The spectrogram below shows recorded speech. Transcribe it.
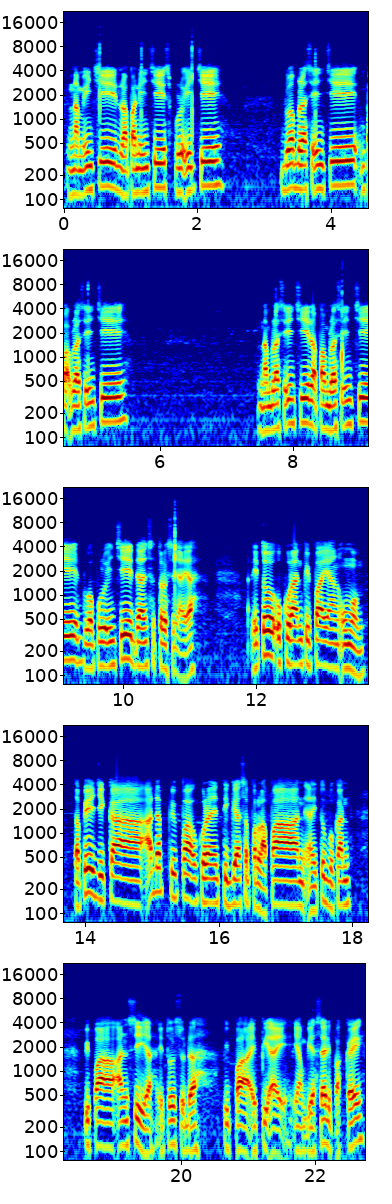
6 inci 8 inci 10 inci 12 inci 14 inci 16 inci 18 inci 20 inci dan seterusnya ya itu ukuran pipa yang umum. Tapi jika ada pipa ukurannya 3 seperlapan ya itu bukan pipa ANSI ya. Itu sudah pipa API yang biasa dipakai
